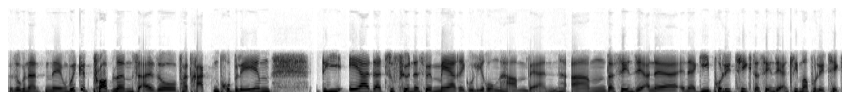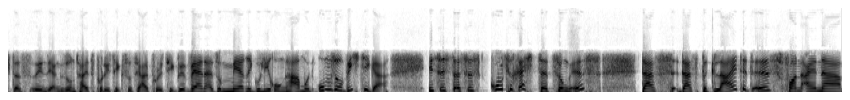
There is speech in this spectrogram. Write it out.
sogenannten Wicked Problems, also vertragten Problemen, die eher dazu führen, dass wir mehr Regulierungen haben werden. Ähm, das sehen Sie an der Energiepolitik, das sehen Sie an Klimapolitik, das sehen Sie an Gesundheitspolitik, Sozialpolitik. Wir werden also mehr Regulierungen haben und umso wichtiger ist es, dass es gute Rechtsetzung ist, dass das begleitet ist von einer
